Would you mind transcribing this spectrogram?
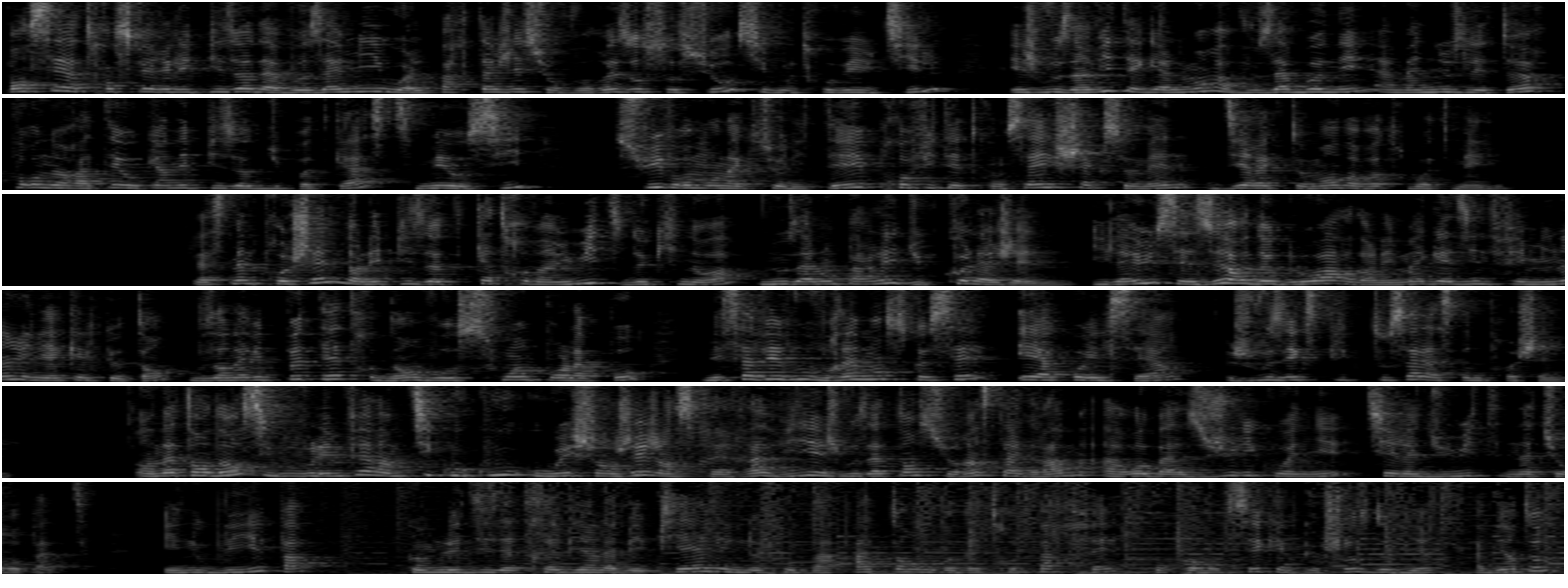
Pensez à transférer l'épisode à vos amis ou à le partager sur vos réseaux sociaux si vous le trouvez utile. Et je vous invite également à vous abonner à ma newsletter pour ne rater aucun épisode du podcast, mais aussi suivre mon actualité, profiter de conseils chaque semaine directement dans votre boîte mail. La semaine prochaine, dans l'épisode 88 de Quinoa, nous allons parler du collagène. Il a eu ses heures de gloire dans les magazines féminins il y a quelque temps. Vous en avez peut-être dans vos soins pour la peau, mais savez-vous vraiment ce que c'est et à quoi il sert? Je vous explique tout ça la semaine prochaine. En attendant, si vous voulez me faire un petit coucou ou échanger, j'en serais ravie et je vous attends sur Instagram, juliecoignet-du-8 naturopathe. Et n'oubliez pas, comme le disait très bien l'abbé Pierre, il ne faut pas attendre d'être parfait pour commencer quelque chose de bien. À bientôt!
